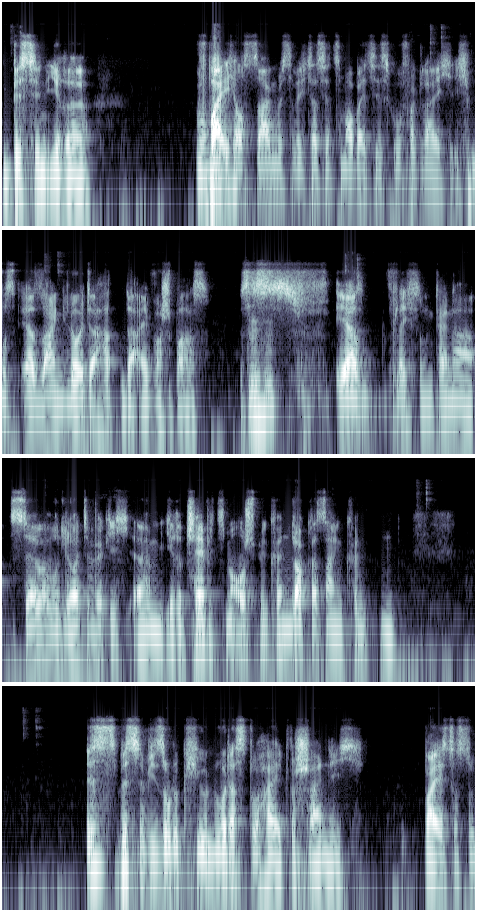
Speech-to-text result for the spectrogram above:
ein bisschen ihre. Wobei ich auch sagen müsste, wenn ich das jetzt mal bei CSGO vergleiche, ich muss eher sagen, die Leute hatten da einfach Spaß. Es mhm. ist eher vielleicht so ein kleiner Server, wo die Leute wirklich ähm, ihre Champions mal ausspielen können, locker sein könnten. Es ist ein bisschen wie Solo Queue, nur dass du halt wahrscheinlich weißt, dass du,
